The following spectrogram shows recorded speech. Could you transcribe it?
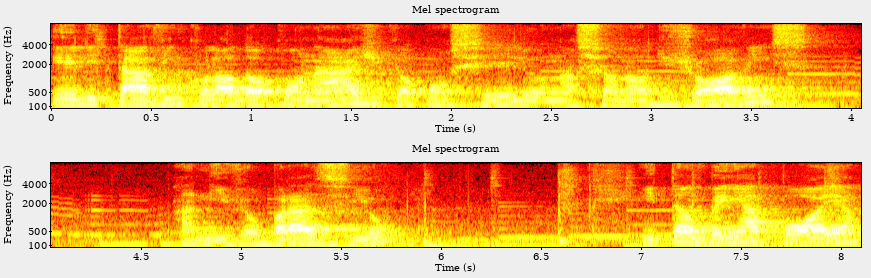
ele está vinculado ao CONAGE, que é o Conselho Nacional de Jovens, a nível Brasil e também apoia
